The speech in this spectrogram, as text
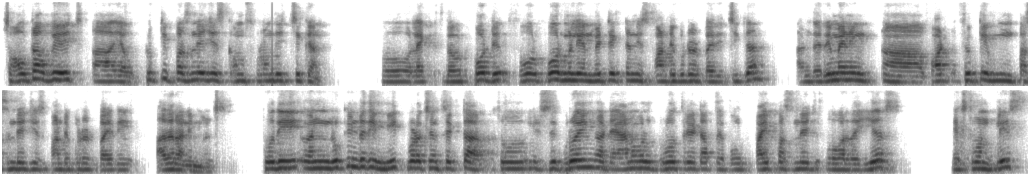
So out of which, uh, yeah, fifty percentages comes from the chicken. So like about 40 4 4 million metric ton is contributed by the chicken and the remaining uh, 40 50 percentage is contributed by the other animals. So the, when look into the meat production sector, so it's growing at an annual growth rate of about five percentage over the years. Next one, please.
